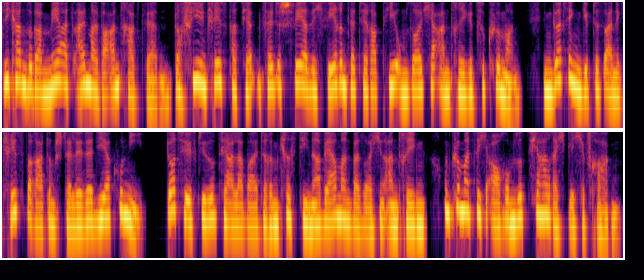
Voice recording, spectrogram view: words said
Die kann sogar mehr als einmal beantragt werden. Doch vielen Krebspatienten fällt es schwer, sich während der Therapie um solche Anträge zu kümmern. In Göttingen gibt es eine Krebsberatungsstelle der Diakonie. Dort hilft die Sozialarbeiterin Christina Wehrmann bei solchen Anträgen und kümmert sich auch um sozialrechtliche Fragen.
